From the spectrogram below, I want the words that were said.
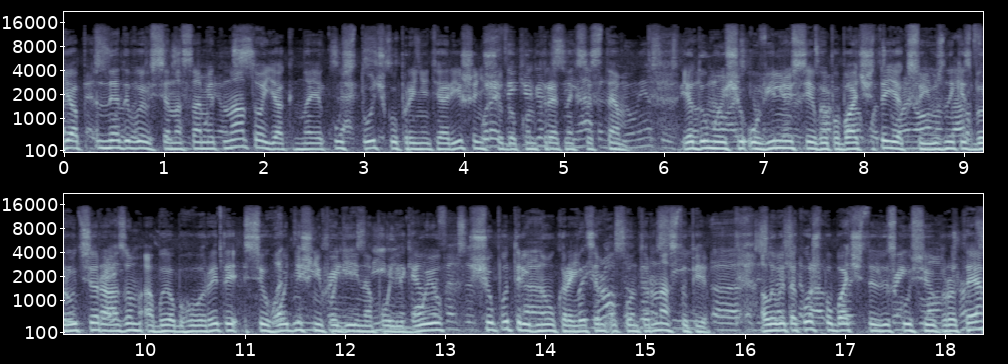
Я б не дивився на саміт НАТО як на якусь точку прийняття рішень щодо конкретних систем. Я думаю, що у Вільнюсі ви побачите, як союзники зберуться разом, аби обговорити сьогоднішні події на полі бою, що потрібно українцям у контрнаступі. Але ви також побачите дискусію про те,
